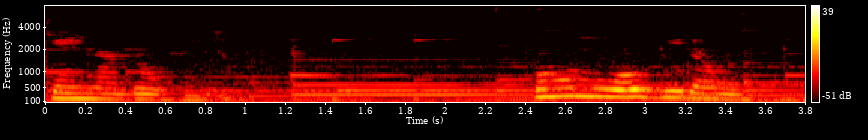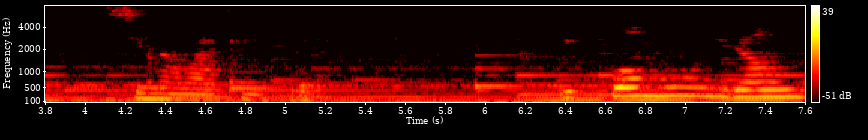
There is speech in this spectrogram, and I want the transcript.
quem nada ouviram? Como ouvirão se não há quem pregue? E como irão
